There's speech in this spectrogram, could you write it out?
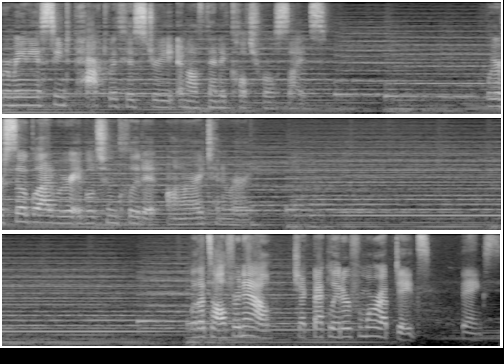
Romania seemed packed with history and authentic cultural sites. We are so glad we were able to include it on our itinerary. Well, that's all for now. Check back later for more updates. Thanks.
